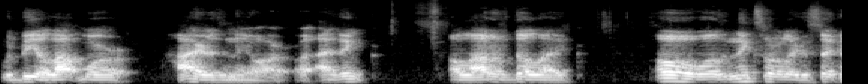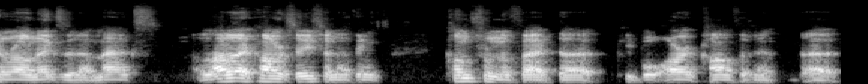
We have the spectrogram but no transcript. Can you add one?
would be a lot more higher than they are. I think a lot of the like, oh well, the Knicks are like a second round exit at max. A lot of that conversation, I think, comes from the fact that people aren't confident that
